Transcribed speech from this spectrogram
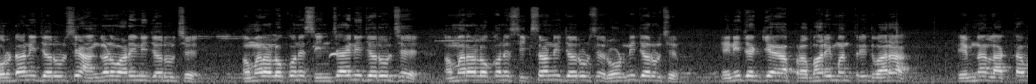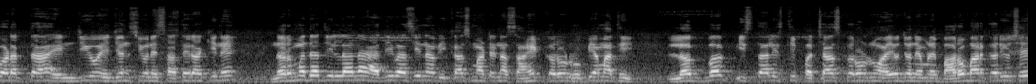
ઓરડાની જરૂર છે, આંગણવાડીની જરૂર છે. અમારા લોકોને સિંચાઈની જરૂર છે, અમારા લોકોને શિક્ષણની જરૂર છે, રોડની જરૂર છે. એની જગ્યાએ આ પ્રભારી મંત્રી દ્વારા એમના લાગતા વળગતા એનજીઓ એજન્સીઓને સાથે રાખીને નર્મદા જિલ્લાના આદિવાસીના વિકાસ માટેના સાહીઠ કરોડ રૂપિયામાંથી લગભગ પિસ્તાલીસથી પચાસ કરોડનું આયોજન એમણે બારોબાર કર્યું છે.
